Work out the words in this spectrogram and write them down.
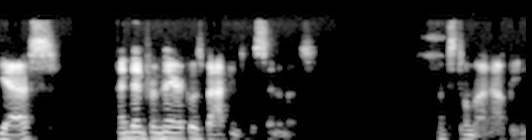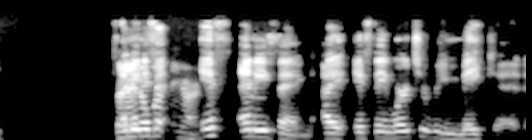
Yes. And then from there it goes back into the cinemas. I'm still not happy. But I mean, know if what they are. If anything, I if they were to remake it,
